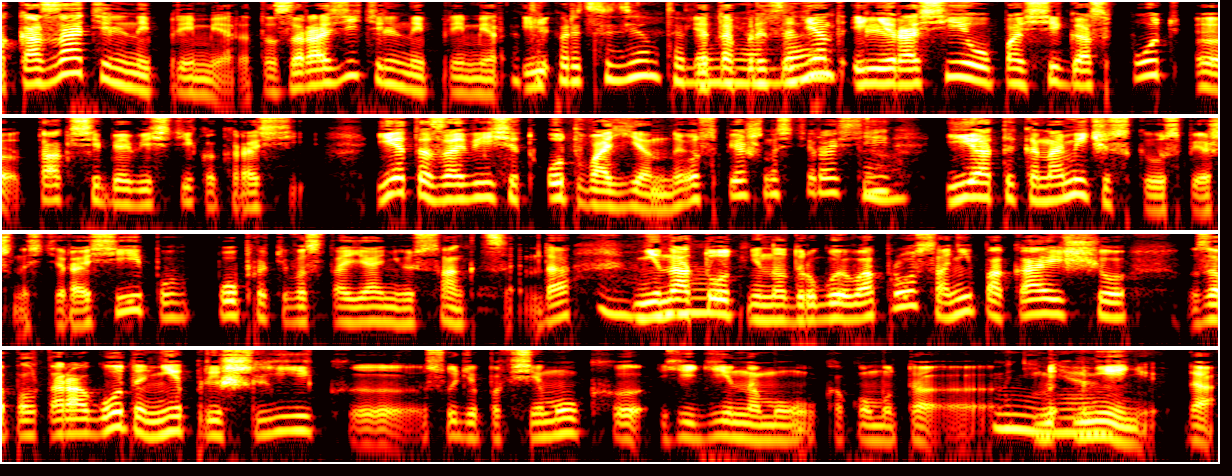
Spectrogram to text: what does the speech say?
показательный пример, это заразительный пример. Это и, прецедент или Это нет, прецедент, да? или Россия, упаси Господь, э, так себя вести, как Россия. И это зависит от военной успешности России да. и от экономической успешности России по, по противостоянию санкциям. Да? Угу. Ни на тот, ни на другой вопрос они пока еще за полтора года не пришли, к, судя по всему, к единому какому-то э, мнению. мнению да.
